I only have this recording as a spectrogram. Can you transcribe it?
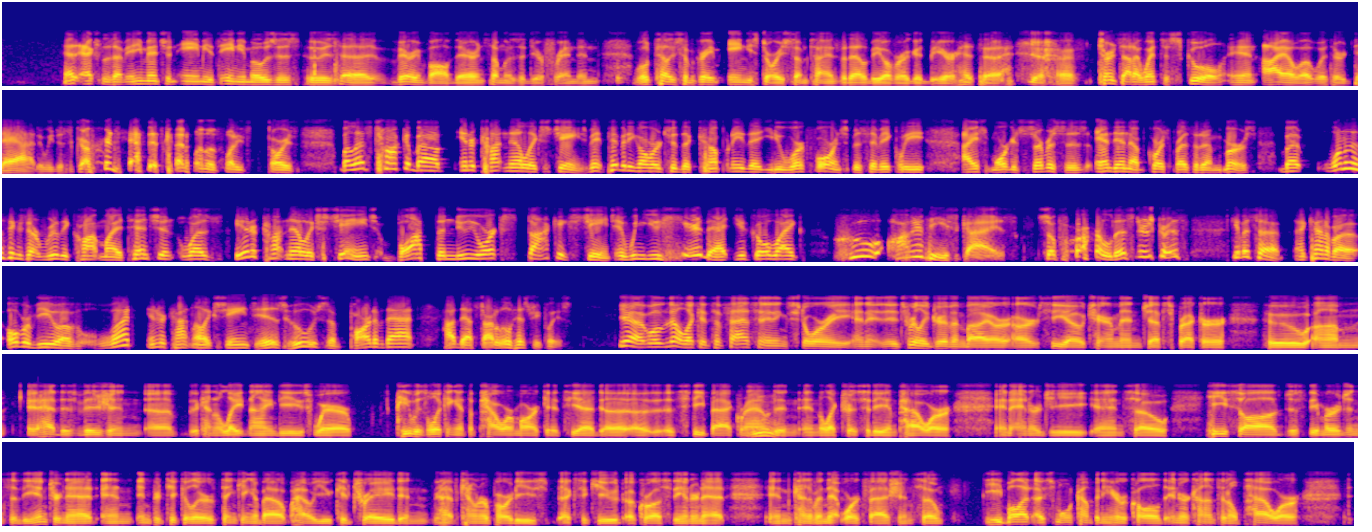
Excellent stuff. And you mentioned Amy. It's Amy Moses, who is uh, very involved there, and someone who's a dear friend. And we'll tell you some great Amy stories sometimes, but that'll be over a good beer. It's, uh, Yeah. uh, turns out I went to school in Iowa with her dad, and we discovered that. It's kind of one of those funny stories. But let's talk about Intercontinental Exchange. Pivoting over to the company that you work for, and specifically ICE Mortgage Services, and then, of course, President MERS. But one of the things that really caught my attention was Intercontinental Exchange bought the New York Stock Exchange. And when you hear that, you go like, who are these guys? So for our listeners, Chris, give us a, a kind of an overview of what Intercontinental Exchange is, who's a part of that, how'd that start? A little history, please. Yeah, well, no, look, it's a fascinating story, and it, it's really driven by our, our CEO, Chairman Jeff Sprecher, who um, had this vision, uh, the kind of late '90s, where he was looking at the power markets. He had a, a, a steep background hmm. in, in electricity and power and energy, and so he saw just the emergence of the internet, and in particular, thinking about how you could trade and have counterparties execute across the internet in kind of a network fashion. So he bought a small company here called Intercontinental Power,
